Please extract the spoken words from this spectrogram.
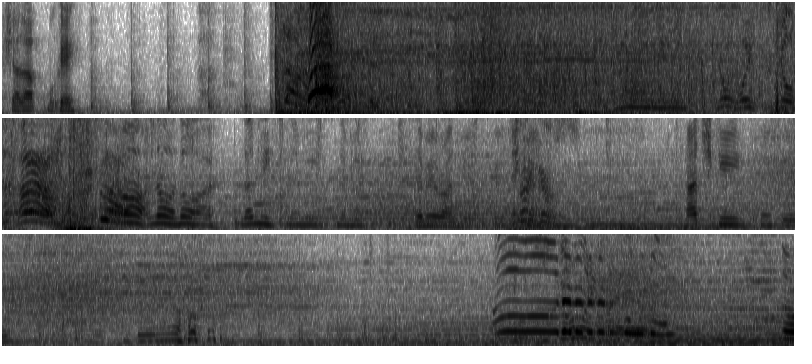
Shut up, okay. You're your time! Oh, no, no. Uh, let me, let me, let me, let me run here. Okay, thank you. Hatch key, thank you. Okay. oh, no, no, no, no, no, no, no,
